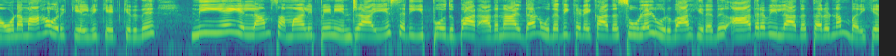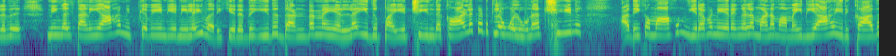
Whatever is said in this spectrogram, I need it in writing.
மௌனமாக ஒரு கேள்வி கேட்கிறது. நீயே எல்லாம் சமாளிப்பேன் என்றாயே சரி இப்போது பார். அதனால் தான் உதவி கிடைக்காத சூழல் உருவாகிறது. ஆதரவு இல்லாத தருணம் வருகிறது. நீங்கள் தனியாக நிற்க வேண்டிய நிலை வருகிறது. இது தண்டனை அல்ல இது பயிற்சி. இந்த காலகட்டத்தில் உங்கள் உணர்ச்சியில் அதிகமாகும். இரவு நேரங்களில் மனம் அமைதியாக இருக்காது.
